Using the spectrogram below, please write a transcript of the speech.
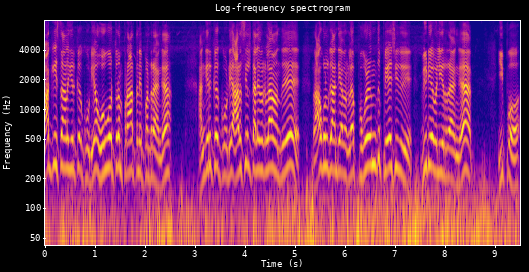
பாகிஸ்தானில் இருக்கக்கூடிய ஒவ்வொருத்தரும் பிரார்த்தனை பண்ணுறாங்க அங்கே இருக்கக்கூடிய அரசியல் தலைவர்கள்லாம் வந்து ராகுல் காந்தி அவர்களை புகழ்ந்து பேசி வீடியோ வெளியிடுறாங்க. இப்போது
